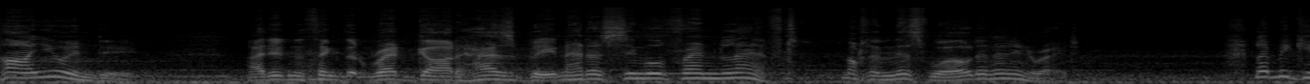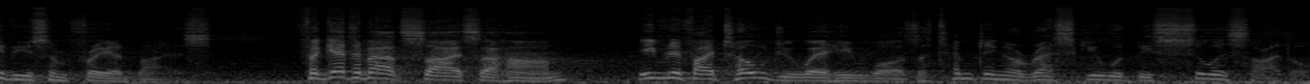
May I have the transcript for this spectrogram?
Are you indeed? I didn't think that Redguard has been had a single friend left. Not in this world, at any rate. Let me give you some free advice. Forget about Sai Sahan. Even if I told you where he was, attempting a rescue would be suicidal.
